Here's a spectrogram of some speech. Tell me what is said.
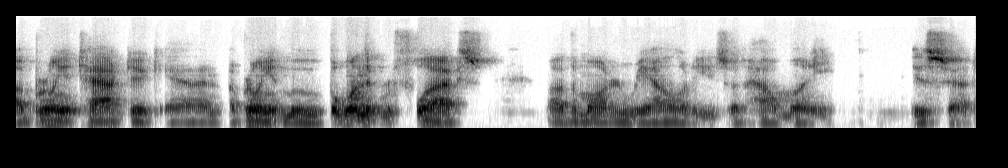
a, brilliant tactic and a brilliant move, but one that reflects the modern realities of how money is sent.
